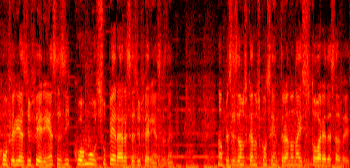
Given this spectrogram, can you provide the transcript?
conferir as diferenças e como superar essas diferenças, né? Não precisamos ficar nos concentrando na história dessa vez.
